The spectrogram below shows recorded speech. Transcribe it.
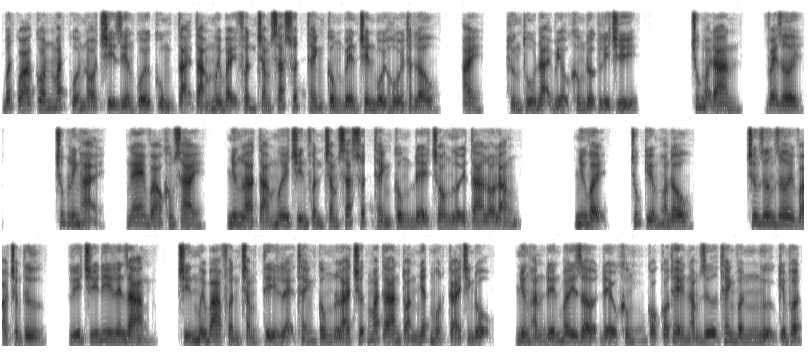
bất quá con mắt của nó chỉ riêng cuối cùng tại tám mươi 87% xác suất thành công bên trên bồi hồi thật lâu, ai, hứng thú đại biểu không được lý trí. Trúc Ngoại Đan, ve rơi. Trúc Linh Hải, nghe vào không sai, nhưng là tám mươi 89% xác suất thành công để cho người ta lo lắng. Như vậy, Trúc Kiếm Hoàn đâu? Trương Dương rơi vào trầm tư, lý trí đi lên giảng, chín mươi 93% tỷ lệ thành công là trước mắt an toàn nhất một cái trình độ, nhưng hắn đến bây giờ đều không có có thể nắm giữ thanh vân ngự kiếm thuật,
